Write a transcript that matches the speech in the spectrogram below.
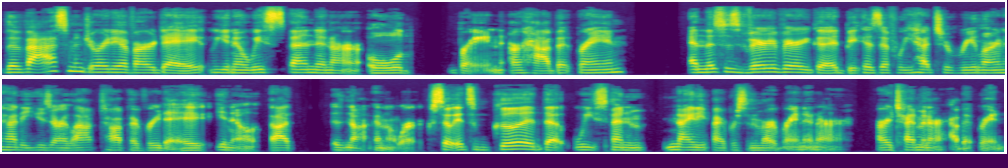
the vast majority of our day, you know, we spend in our old brain, our habit brain. And this is very, very good because if we had to relearn how to use our laptop every day, you know, that is not going to work. So it's good that we spend 95% of our brain in our, our time in our habit brain.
